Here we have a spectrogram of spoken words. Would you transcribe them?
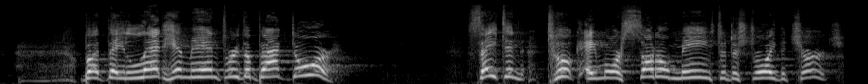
but they let him in through the back door. Satan took a more subtle means to destroy the church.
